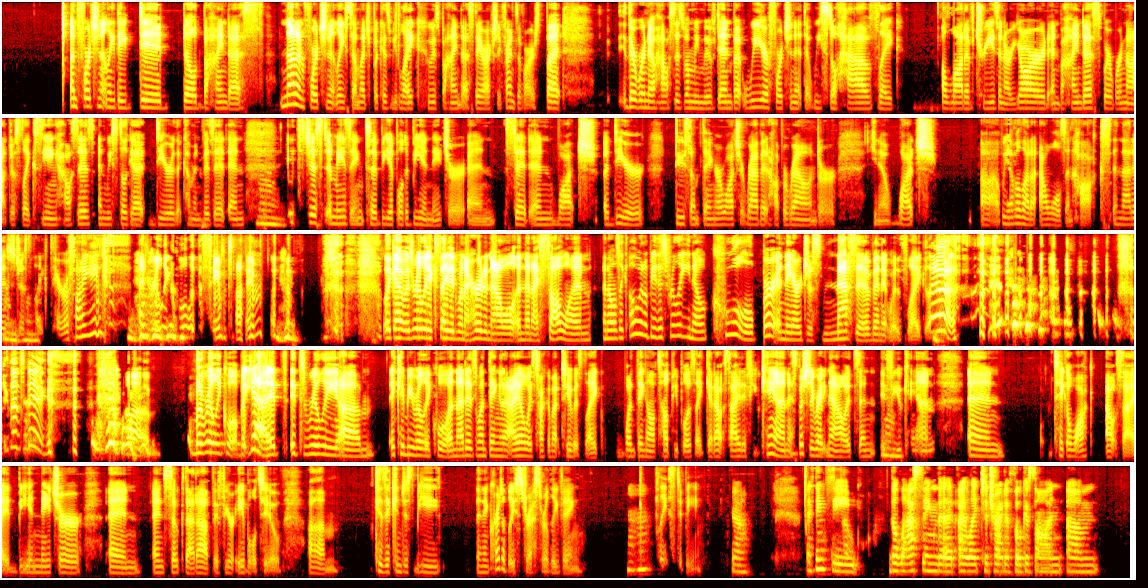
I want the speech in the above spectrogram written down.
unfortunately they did build behind us not unfortunately so much because we like who's behind us they are actually friends of ours but there were no houses when we moved in but we are fortunate that we still have like a lot of trees in our yard and behind us where we're not just like seeing houses and we still get deer that come and visit and mm. it's just amazing to be able to be in nature and sit and watch a deer do something or watch a rabbit hop around or you know watch uh, we have a lot of owls and hawks and that is mm-hmm. just like terrifying and really cool at the same time like I was really excited when I heard an owl and then I saw one and I was like, "Oh, it'll be this really, you know, cool bird." And they are just massive and it was like, "Ah." like that's big. um, but really cool. But yeah, it's it's really um it can be really cool and that is one thing that I always talk about too is like one thing I'll tell people is like get outside if you can, especially right now it's in if Mm. you can and take a walk outside, be in nature and and soak that up if you're able to. Um because it can just be an incredibly stress relieving Mhm. place to be. Yeah. I think So the the last thing that I like to try to focus on um,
